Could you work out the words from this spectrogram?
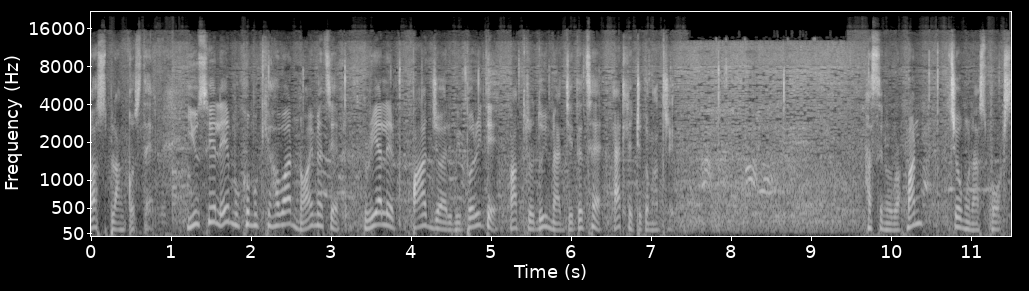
লস ব্লাঙ্কোসদের। ইউসিএলে মুখোমুখি হওয়া নয় ম্যাচে রিয়ালের পাঁচ জয়ের বিপরীতে মাত্র দুই ম্যাচ জিতেছে Atletico Madrid. Hasinur Rahman, Jamuna Sports.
